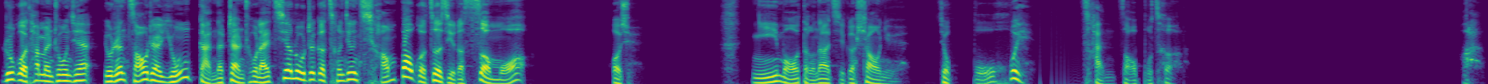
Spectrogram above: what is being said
如果他们中间有人早点勇敢的站出来揭露这个曾经强暴过自己的色魔，或许倪某等那几个少女。就不会惨遭不测了。好了，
